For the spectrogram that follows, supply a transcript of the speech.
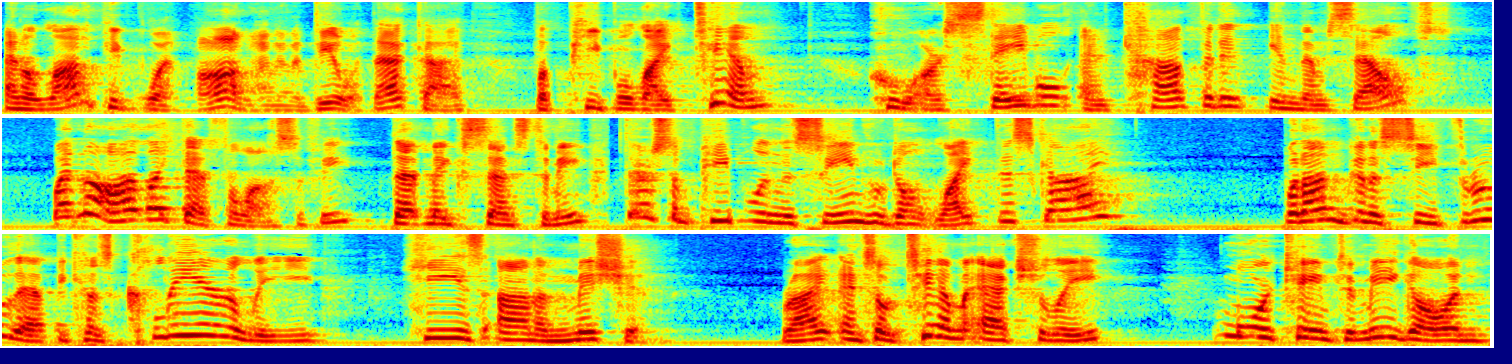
And a lot of people went, oh, I'm not going to deal with that guy. But people like Tim, who are stable and confident in themselves, went, no, I like that philosophy. That makes sense to me. There's some people in the scene who don't like this guy, but I'm going to see through that because clearly he's on a mission, right? And so Tim actually more came to me going,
